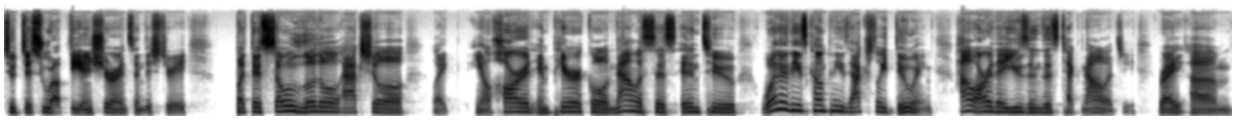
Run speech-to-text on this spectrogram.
to disrupt the insurance industry. But there's so little actual like you know hard empirical analysis into what are these companies actually doing? How are they using this technology right? Um,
